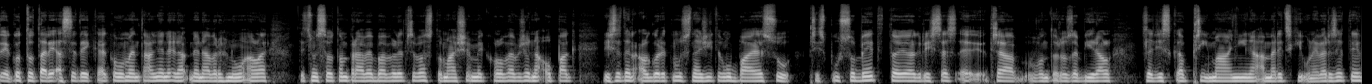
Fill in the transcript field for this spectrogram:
jako to tady asi teď jako momentálně nenavrhnu, ale teď jsme se o tom právě bavili třeba s Tomášem Mikolovem, že naopak, když se ten algoritmus snaží tomu biasu přizpůsobit, to je, když se třeba on to rozebíral z hlediska přijímání na americké univerzity,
